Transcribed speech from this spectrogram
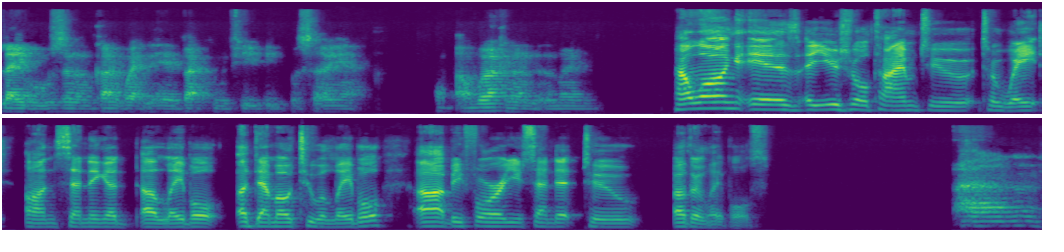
labels, and I'm kind of waiting to hear back from a few people. So yeah, I'm working on it at the moment. How long is a usual time to to wait on sending a, a label a demo to a label uh, before you send it to other labels? Um,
